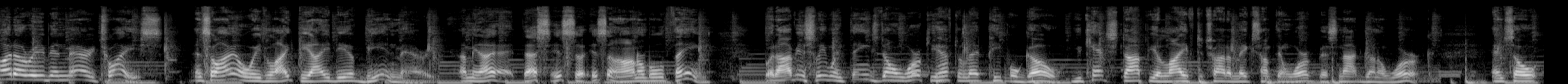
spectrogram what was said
I'd already been married twice. And so I always liked the idea of being married. I mean, I, that's, it's, a, it's an honorable thing. But obviously, when things don't work, you have to let people go. You can't stop your life to try to make something work that's not going to work. And so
